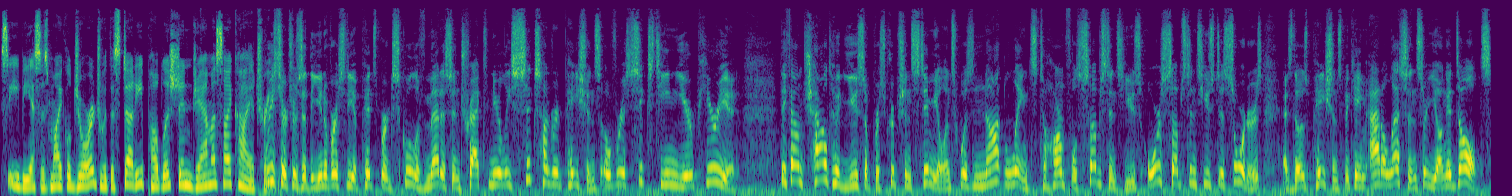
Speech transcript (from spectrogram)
CBS's Michael George with a study published in JAMA Psychiatry. Researchers at the University of Pittsburgh School of Medicine tracked nearly 600 patients over a 16 year period. They found childhood use of prescription stimulants was not linked to harmful substance use or substance use disorders as those patients became adolescents or young adults.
